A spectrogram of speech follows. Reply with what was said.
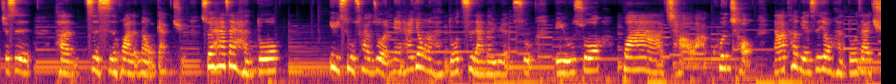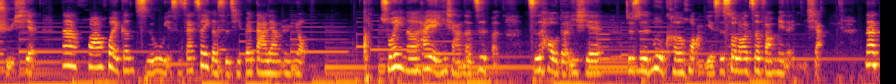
就是很自式化的那种感觉。所以它在很多艺术创作里面，它用了很多自然的元素，比如说花啊、草啊、昆虫，然后特别是用很多在曲线。那花卉跟植物也是在这个时期被大量运用，所以呢，它也影响了日本之后的一些就是木刻画，也是受到这方面的影响。那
